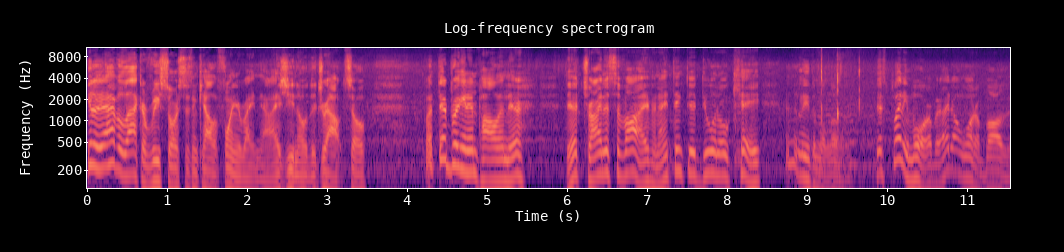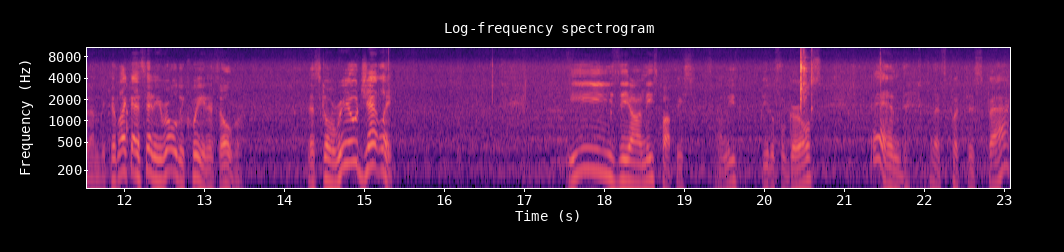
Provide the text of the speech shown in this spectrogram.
You know, they have a lack of resources in California right now, as you know, the drought. So, but they're bringing in pollen. They're they're trying to survive, and I think they're doing okay. Let me leave them alone. There's plenty more, but I don't want to bother them because, like I said, he rolled the queen. It's over. Let's go real gently. Easy on these puppies, on these beautiful girls. And let's put this back.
